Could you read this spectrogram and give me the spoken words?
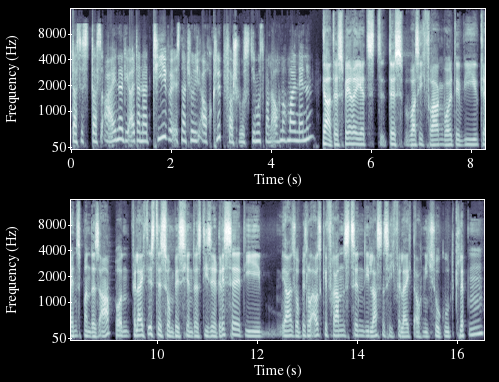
Das ist das eine. Die Alternative ist natürlich auch Clipverschluss. Die muss man auch nochmal nennen. Ja, das wäre jetzt das, was ich fragen wollte. Wie grenzt man das ab? Und vielleicht ist es so ein bisschen, dass diese Risse, die ja so ein bisschen ausgefranst sind, die lassen sich vielleicht auch nicht so gut klippen.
